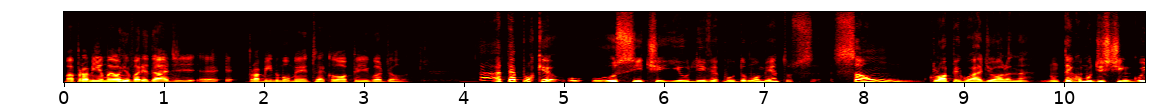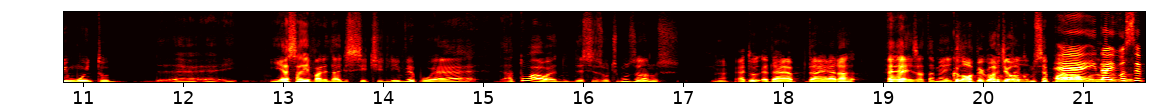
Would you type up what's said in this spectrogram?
Mas para mim a maior rivalidade, é, é para mim no momento, é Klopp e Guardiola. Até porque o, o, City e o Liverpool do momento são Klopp e Guardiola, né? Não tem é. como distinguir muito. É, é, e essa rivalidade City-Liverpool é atual, é desses últimos anos. Né? É, do, é da, da, era. É, exatamente. Klopp e Guardiola. Não tem como separar é, uma E daí você.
